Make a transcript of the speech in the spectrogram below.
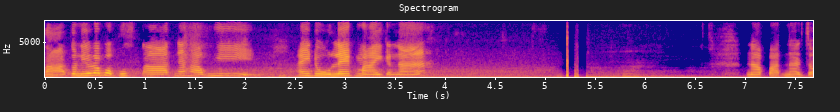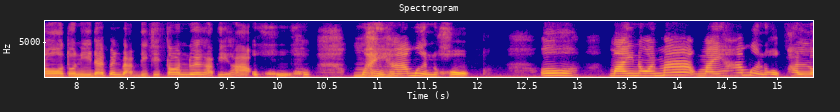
ตาร์ทตัวนี้ระบบพุสตาร์ทนะคะพี่ให้ดูเลขไมล์กันนะหน้าปัดหน้าจอตัวนี้ได้เป็นแบบดิจิตอลด้วยค่ะพี่ขาโอ้โห ไม่ห้าหมื่นหกเออ ไม่น้อยมากไม่ห้าหมื่นหกพันโล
